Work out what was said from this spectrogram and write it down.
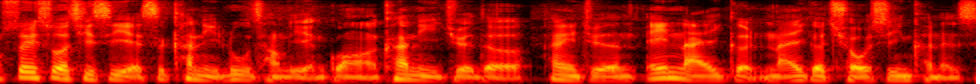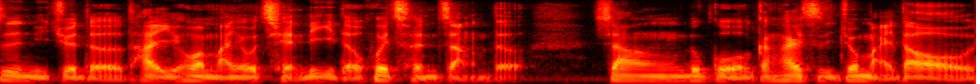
所以说其实也是看你入场的眼光啊，看你觉得，看你觉得，诶，哪一个哪一个球星可能是你觉得他以后蛮有潜力的，会成长的。像如果刚开始你就买到，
